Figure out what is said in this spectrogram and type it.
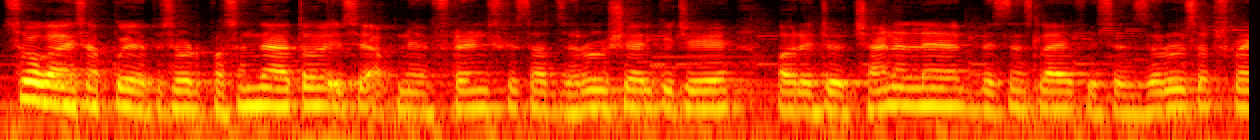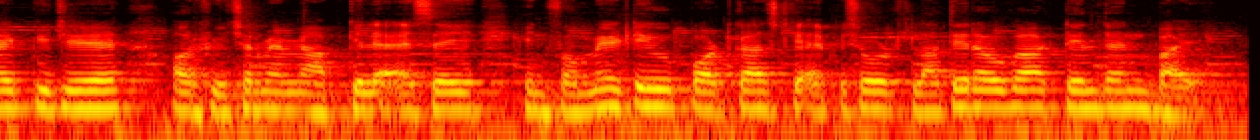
सो so गाइस आपको एपिसोड पसंद आया तो इसे अपने फ्रेंड्स के साथ ज़रूर शेयर कीजिए और जो चैनल है बिज़नेस लाइफ इसे ज़रूर सब्सक्राइब कीजिए और फ्यूचर में मैं आपके लिए ऐसे ही इन्फॉर्मेटिव पॉडकास्ट के एपिसोड लाते रहूँगा. टिल देन बाय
